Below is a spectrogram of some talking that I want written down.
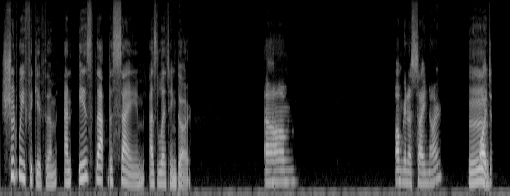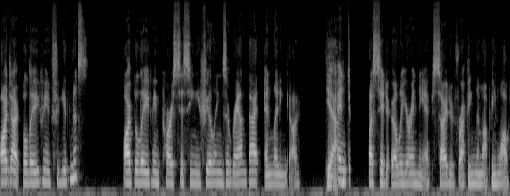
Should we forgive them? And is that the same as letting go? Um, I'm going to say no. I Mm. don't, I don't believe in forgiveness. I believe in processing your feelings around that and letting go. Yeah. And I said earlier in the episode of wrapping them up in love.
